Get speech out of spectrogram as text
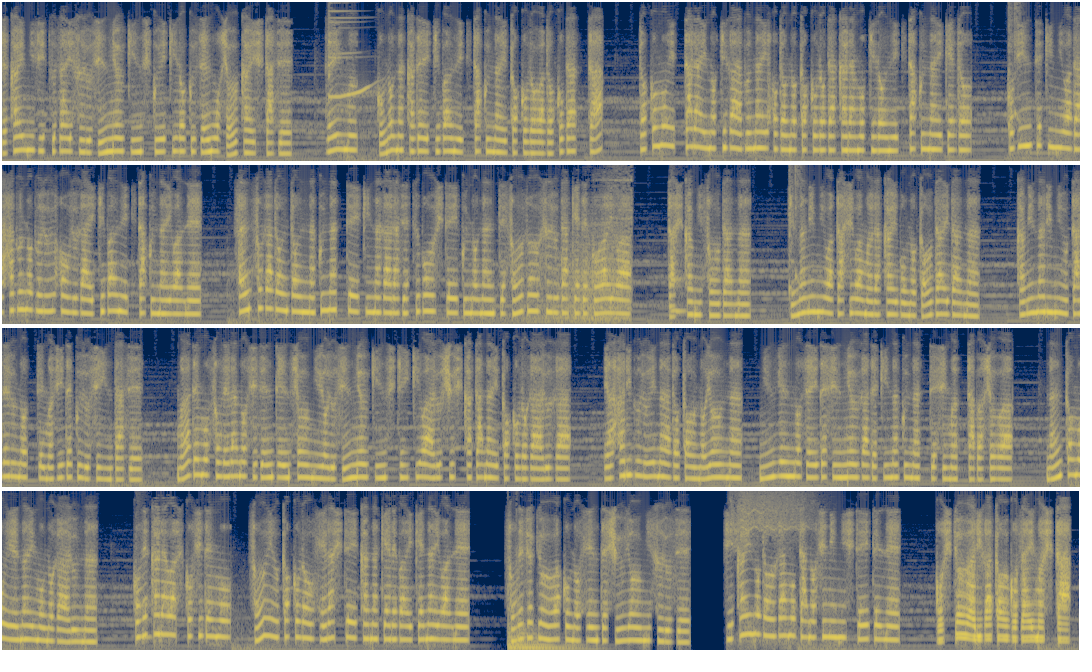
世界に実在する侵入禁止区域6選を紹介したぜ。レイム、この中で一番行きたくないところはどこだった？どこも行ったら命が危ないほどのところだからもちろん行きたくないけど、個人的にはダハブのブルーホールが一番行きたくないわね。酸素がどんどんなくなっていきながら絶望していくのなんて想像するだけで怖いわ。確かにそうだな。ちなみに私はマラカイボの灯台だな。雷に打たれるのってマジで苦しいんだぜ。まあでもそれらの自然現象による侵入禁止地域はある種仕方ないところがあるが、やはりグルイナード島のような、人間のせいで侵入ができなくなってしまった場所は、なんとも言えないものがあるな。これからは少しでも、そういうところを減らしていかなければいけないわね。それじゃ今日はこの辺で終了にするぜ。次回の動画も楽しみにしていてね。ご視聴ありがとうございました。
